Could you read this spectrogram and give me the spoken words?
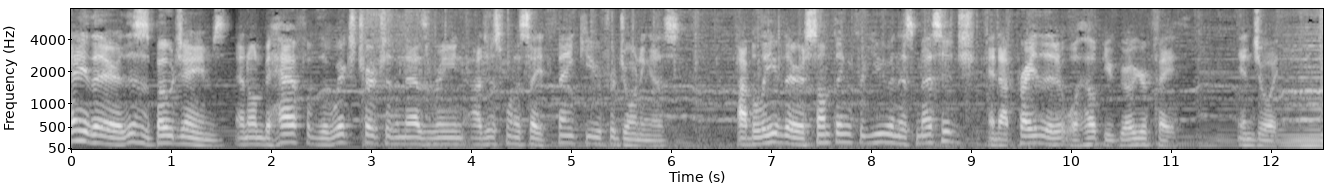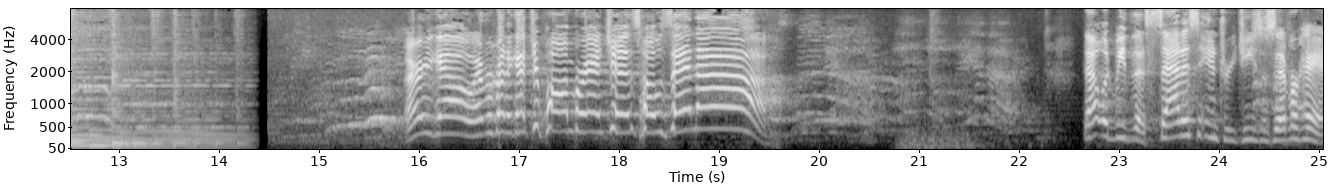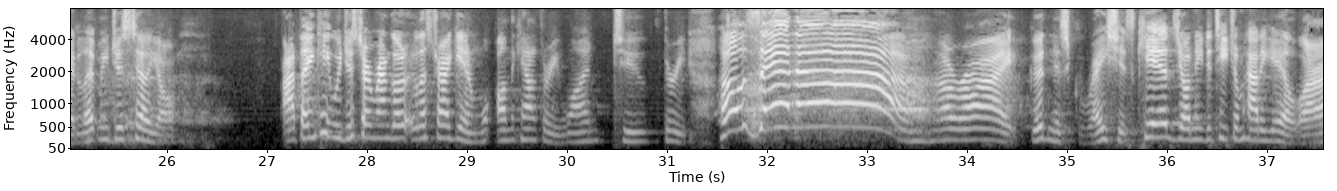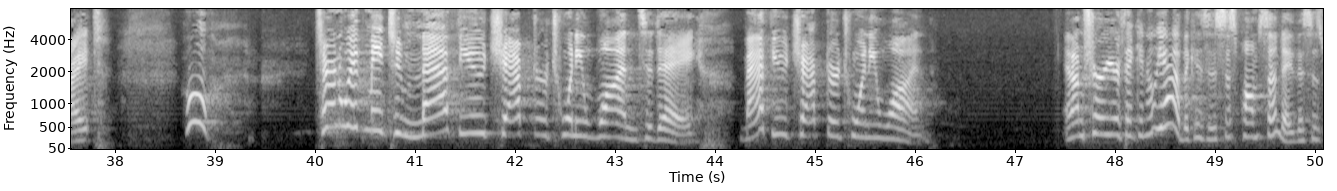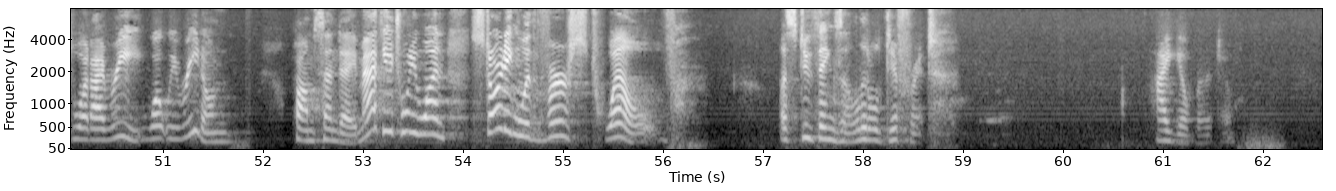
Hey there, this is Bo James, and on behalf of the Wicks Church of the Nazarene, I just want to say thank you for joining us. I believe there is something for you in this message, and I pray that it will help you grow your faith. Enjoy. There you go. Everybody got your palm branches. Hosanna! That would be the saddest entry Jesus ever had. Let me just tell y'all. I think he would just turn around and go, let's try again on the count of three. One, two, three. Hosanna! All right. Goodness gracious. Kids, y'all need to teach them how to yell, all right? Whew. Turn with me to Matthew chapter 21 today. Matthew chapter 21. And I'm sure you're thinking, oh yeah, because this is Palm Sunday. This is what I read, what we read on Palm Sunday. Matthew 21, starting with verse 12. Let's do things a little different. Hi, Gilberto.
